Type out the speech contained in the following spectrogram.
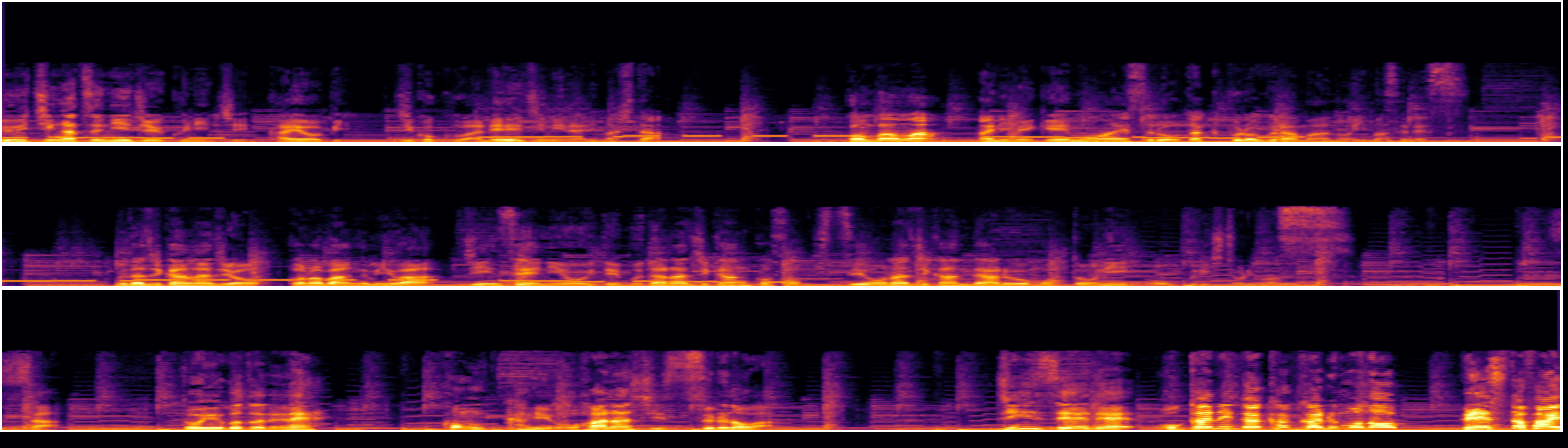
11月29日火曜日。時刻は0時になりました。こんばんは。アニメゲームを愛するオタクプログラマーの今瀬です。無駄時間ラジオ。この番組は人生において無駄な時間こそ必要な時間であるをモットーにお送りしております。さあということでね。今回お話しするのは人生でお金がかかるものベスト 5!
